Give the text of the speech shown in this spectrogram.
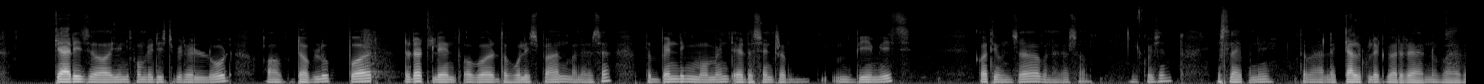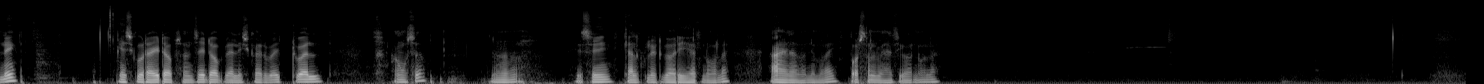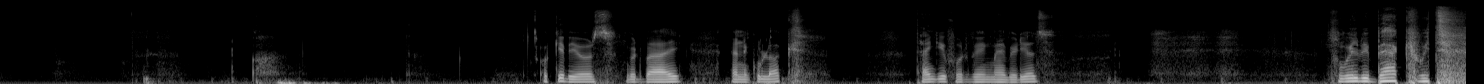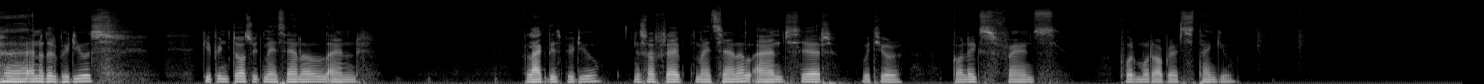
carries a uniformly distributed load of W per dot length over the whole span भनेर छ। The bending moment at the centre of beam is कति हुन्छ भनेर छ। Question यसलाई पनि तपाईँहरूले calculate गरेर हेर्नुभयो भने यसको राइट अप्सन चाहिँ W L square by twelve आउँछ। यसै क्यालकुलेट गरी हेर्नु होला। आएन भने मलाई पर्सनल म्याच गर्नु होला। Okay viewers good bye and good luck thank you for being my videos will be back with another videos keep in touch with my channel and like this video subscribe my channel and share with your colleagues friends for more updates. Thank you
